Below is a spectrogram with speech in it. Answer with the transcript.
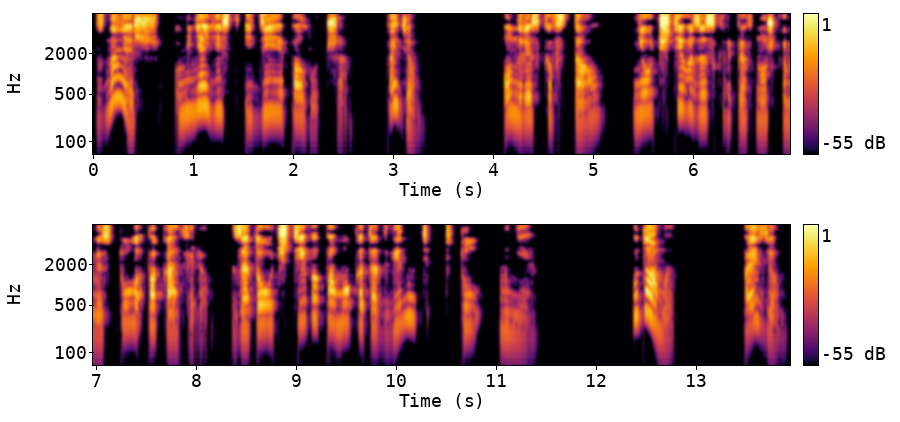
«Знаешь, у меня есть идея получше. Пойдем». Он резко встал, неучтиво заскрипев ножками стула по кафелю. Зато учтиво помог отодвинуть стул мне. «Куда мы?» «Пойдем,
